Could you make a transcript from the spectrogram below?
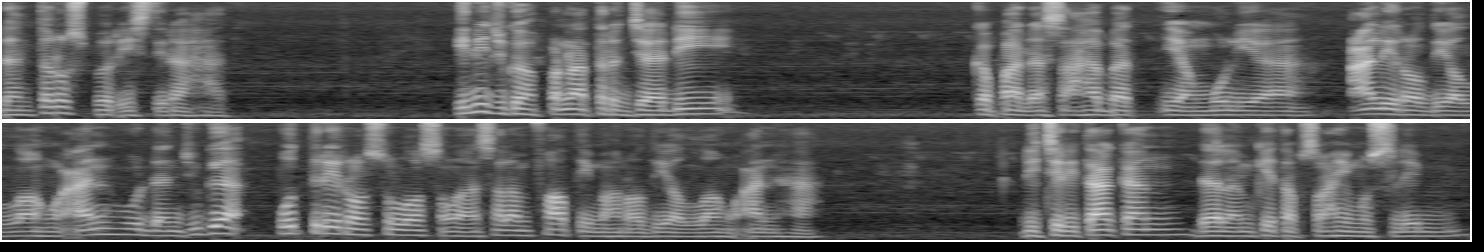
dan terus beristirahat. Ini juga pernah terjadi kepada sahabat yang mulia Ali radhiyallahu anhu dan juga putri Rasulullah SAW Fatimah radhiyallahu anha. Diceritakan dalam kitab Sahih Muslim,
